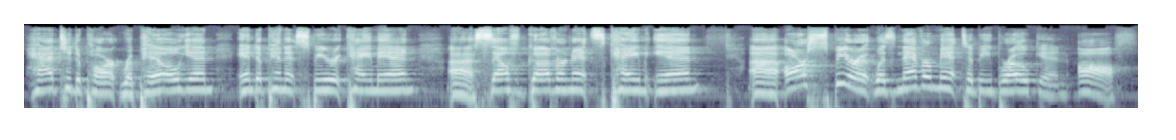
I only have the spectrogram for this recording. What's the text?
had to depart. Rebellion, independent spirit came in, uh, self governance came in. Uh, our spirit was never meant to be broken off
